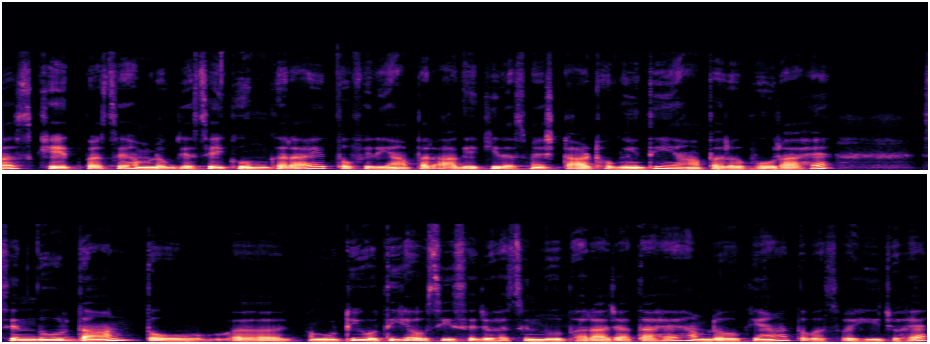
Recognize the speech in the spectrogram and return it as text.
बस खेत पर से हम लोग जैसे ही घूम कर आए तो फिर यहाँ पर आगे की रस्में स्टार्ट हो गई थी। यहाँ पर हो रहा है सिंदूर दान तो अंगूठी होती है, उसी से जो है सिंदूर भरा जाता है हम लोगों के यहाँ। तो बस वही जो है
